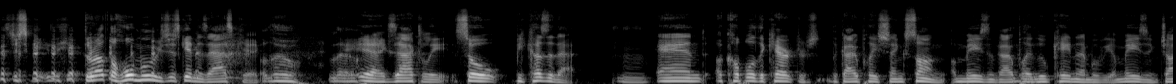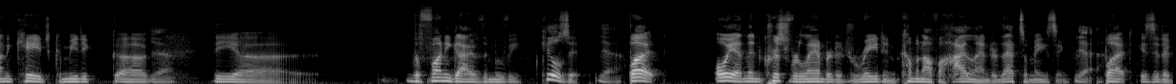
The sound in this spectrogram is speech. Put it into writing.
It's just throughout the whole movie, he's just getting his ass kicked. Lou, Lou. Yeah, exactly. So because of that, Mm. and a couple of the characters, the guy who plays Shang Tsung, amazing. The guy who played Luke Cage in that movie, amazing. Johnny Cage, comedic. Uh. Yeah. The uh, the funny guy of the movie kills it. Yeah. But oh yeah, and then Christopher Lambert as Raiden coming off a Highlander. That's amazing. Yeah. But is it a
